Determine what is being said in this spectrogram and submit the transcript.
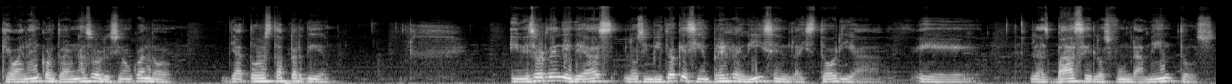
que van a encontrar una solución cuando ya todo está perdido. En ese orden de ideas los invito a que siempre revisen la historia, eh, las bases, los fundamentos.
